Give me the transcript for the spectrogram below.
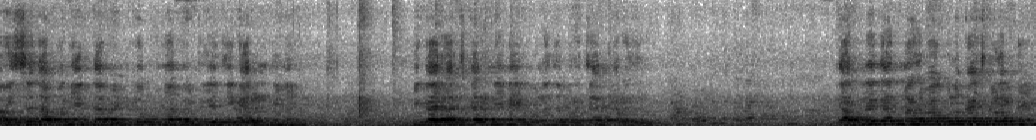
आयुष्यात आपण एकदा भेटलो पुन्हा भेटू याची गॅरंटी नाही. मी काय राजकारणी नाही कोणाचा प्रचार करायचा त्यातल्या त्यात माझ्या बायकोला काहीच कळत नाही.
